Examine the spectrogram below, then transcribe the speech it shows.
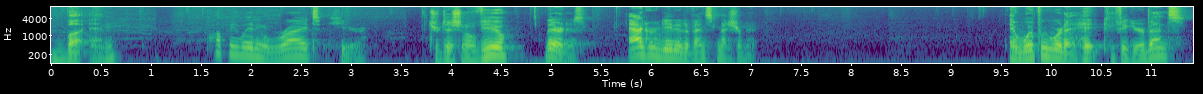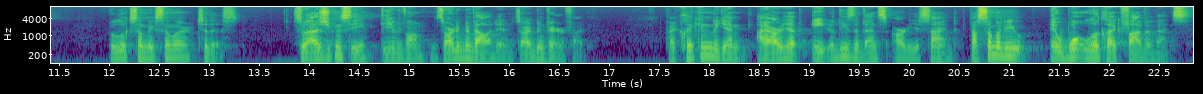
button populating right here. Traditional view, there it is. Aggregated events measurement. And if we were to hit configure events, it would look something similar to this. So as you can see, David Vaughn, it's already been validated, it's already been verified. If I click in it again, I already have eight of these events already assigned. Now some of you, it won't look like five events.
